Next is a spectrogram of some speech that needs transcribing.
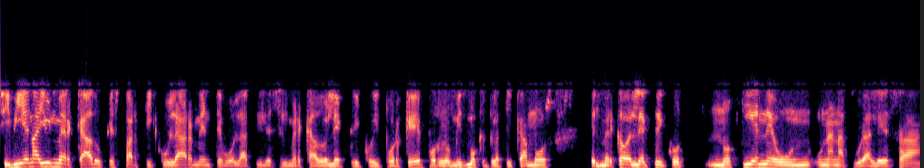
Si bien hay un mercado que es particularmente volátil, es el mercado eléctrico. ¿Y por qué? Por lo mismo que platicamos, el mercado eléctrico no tiene una naturaleza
